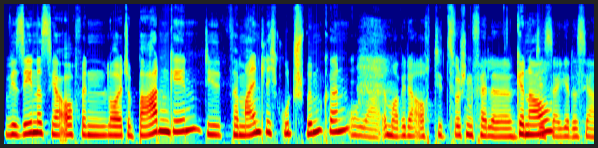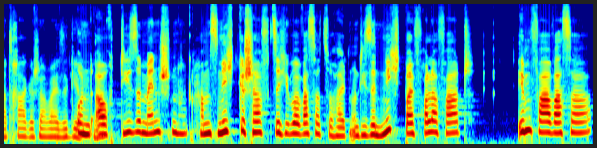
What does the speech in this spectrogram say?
wir sehen es ja auch, wenn Leute baden gehen, die vermeintlich gut schwimmen können. Oh ja, immer wieder auch die Zwischenfälle, genau. die es ja jedes Jahr tragischerweise gibt. Und ne? auch diese Menschen haben es nicht geschafft, sich über Wasser zu halten. Und die sind nicht bei voller Fahrt im Fahrwasser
